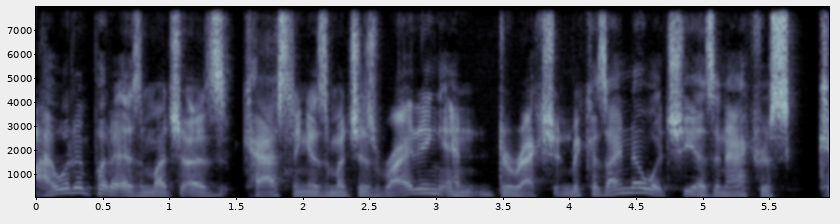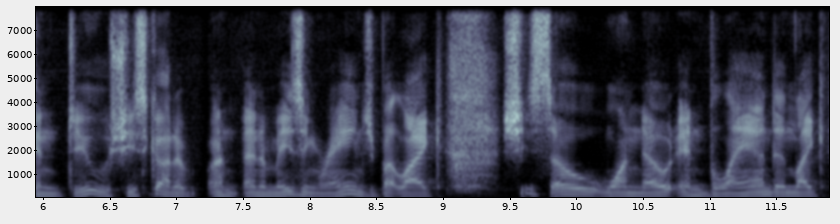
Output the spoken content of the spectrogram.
I wouldn't put it as much as casting as much as writing and direction because I know what she as an actress can do. She's got a, an, an amazing range, but like she's so one note and bland. And like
